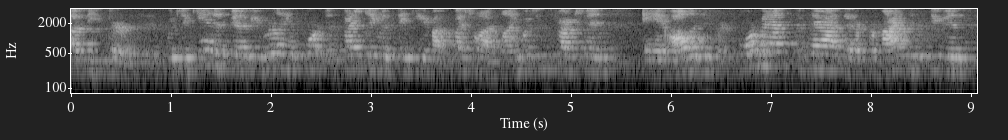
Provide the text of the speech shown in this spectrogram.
of these services, which again is going to be really important, especially when thinking about specialized language instruction and all the different formats of that that are provided to students.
